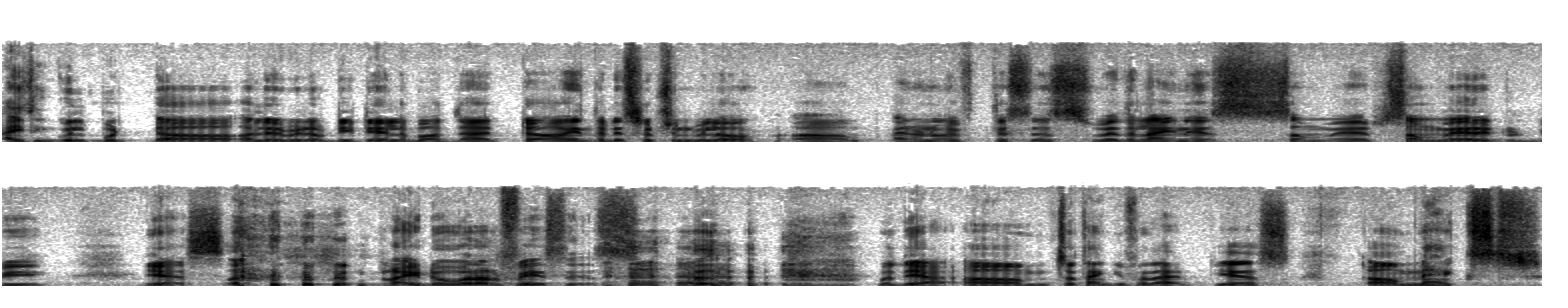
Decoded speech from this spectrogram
I think we'll put uh, a little bit of detail about that uh, in the description below. Um, I don't know if this is where the line is. Somewhere, somewhere it would be. Yes, right over our faces. but yeah, um, so thank you for that. Yes. Um, next,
